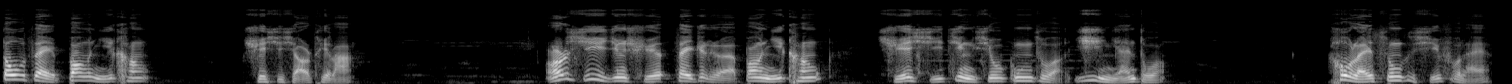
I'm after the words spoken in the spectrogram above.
都在邦尼康学习小儿推拿。儿媳已经学在这个邦尼康。学习进修工作一年多，后来孙子媳妇来，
